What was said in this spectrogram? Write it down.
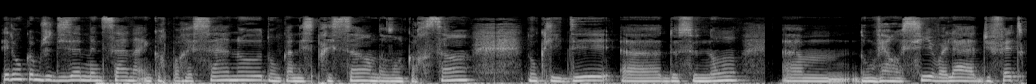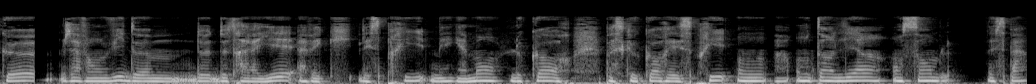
Et donc, comme je disais, mensana incorpore sano, donc un esprit sain dans un corps sain. Donc, l'idée euh, de ce nom, donc vient aussi, voilà, du fait que j'avais envie de, travailler avec l'esprit, mais également le corps, parce que corps et esprit ont, ont un lien ensemble, n'est-ce pas?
